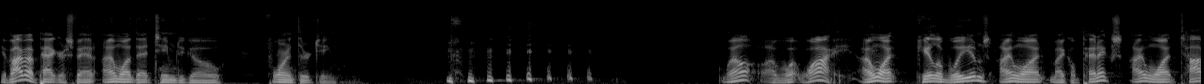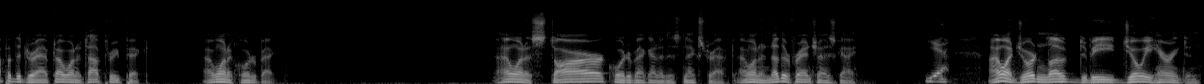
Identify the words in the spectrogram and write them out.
If I'm a Packers fan, I want that team to go four and thirteen. Well, uh, wh- why? I want Caleb Williams. I want Michael Penix. I want top of the draft. I want a top three pick. I want a quarterback. I want a star quarterback out of this next draft. I want another franchise guy. Yeah. I want Jordan Love to be Joey Harrington.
